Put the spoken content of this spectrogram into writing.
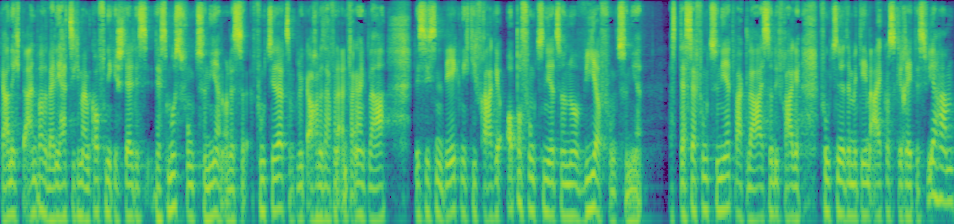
gar nicht beantworten, weil die hat sich in meinem Kopf nie gestellt, das, das muss funktionieren. Und es funktioniert zum Glück auch. Und das war von Anfang an klar, das ist ein Weg, nicht die Frage, ob er funktioniert, sondern nur wie er funktioniert. Dass, dass er funktioniert, war klar. Ist nur die Frage, funktioniert er mit dem ICOS-Gerät, das wir haben?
